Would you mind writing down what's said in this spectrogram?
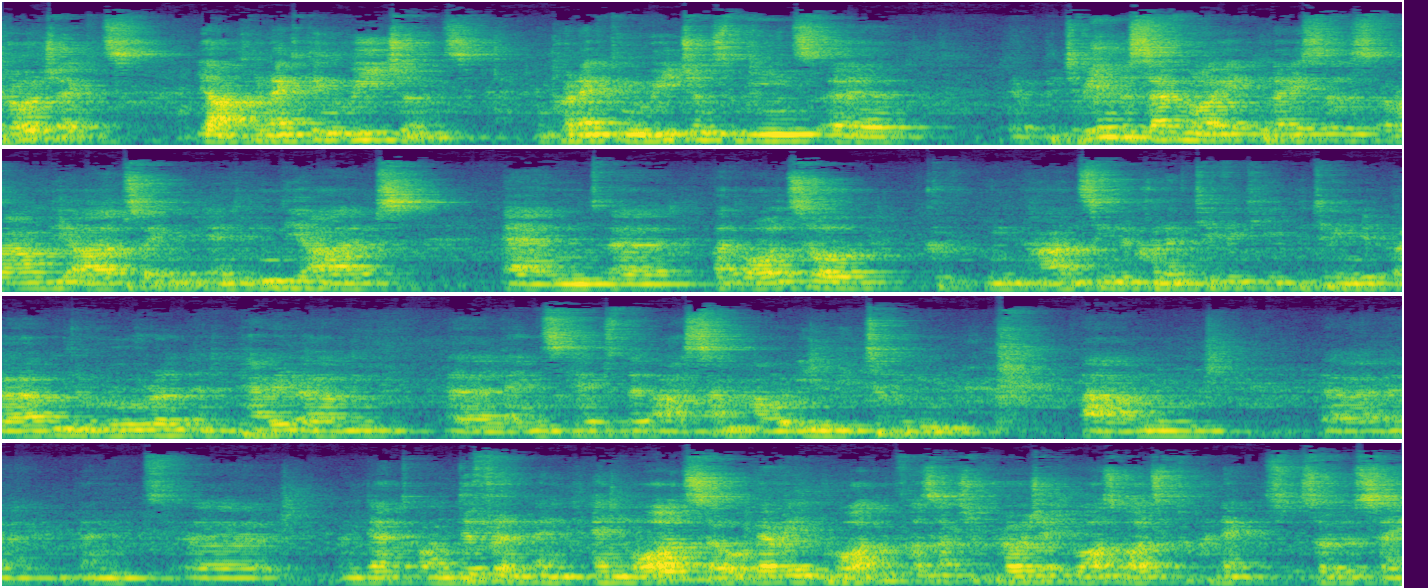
projects. Yeah, connecting regions. And connecting regions means uh, between the seven or eight places around the Alps and in the Alps, and uh, but also enhancing the connectivity between the urban, the rural, and the peri-urban uh, landscapes that are somehow in between. Um, uh, and, uh, and, that on different, and, and also very important for such a project was also to connect, so to say,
